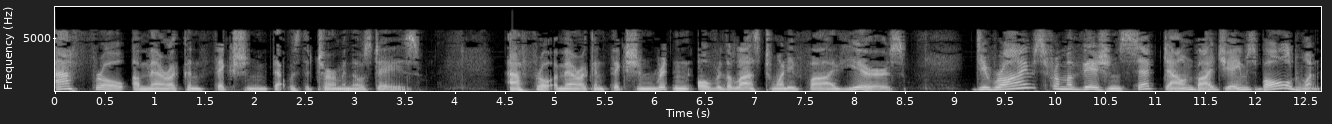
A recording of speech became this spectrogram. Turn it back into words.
Afro-American fiction, that was the term in those days, Afro-American fiction written over the last 25 years, derives from a vision set down by James Baldwin.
